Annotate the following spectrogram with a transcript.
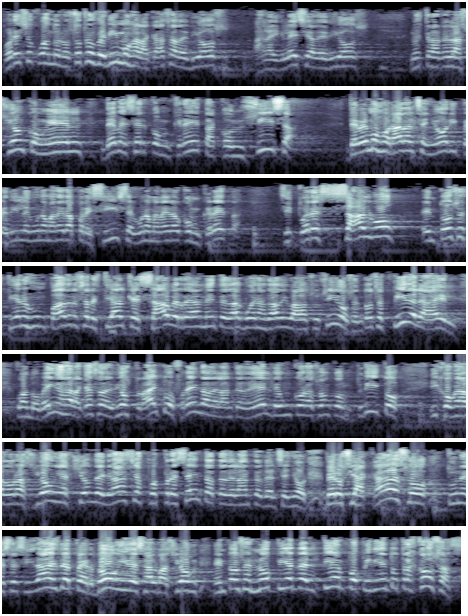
Por eso cuando nosotros venimos a la casa de Dios, a la iglesia de Dios, nuestra relación con Él debe ser concreta, concisa. Debemos orar al Señor y pedirle en una manera precisa, en una manera concreta. Si tú eres salvo, entonces tienes un Padre Celestial que sabe realmente dar buenas dádivas a sus hijos. Entonces pídele a Él. Cuando vengas a la casa de Dios, trae tu ofrenda delante de Él de un corazón contrito y con adoración y acción de gracias, pues preséntate delante del Señor. Pero si acaso tu necesidad es de perdón y de salvación, entonces no pierda el tiempo pidiendo otras cosas.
